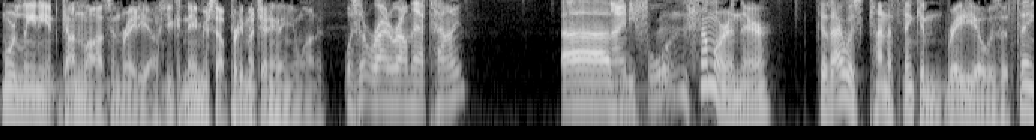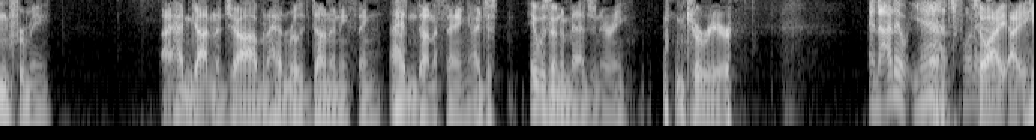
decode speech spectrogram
more lenient gun laws in radio. You could name yourself pretty much anything you wanted. was it right around that time? Uh, Ninety four. somewhere in there, because I was kind of thinking radio was a thing for me. I hadn't gotten a job and I hadn't really done anything. I hadn't done a thing. I just it was an imaginary career. And I don't. Yeah, it's funny. So I, I he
